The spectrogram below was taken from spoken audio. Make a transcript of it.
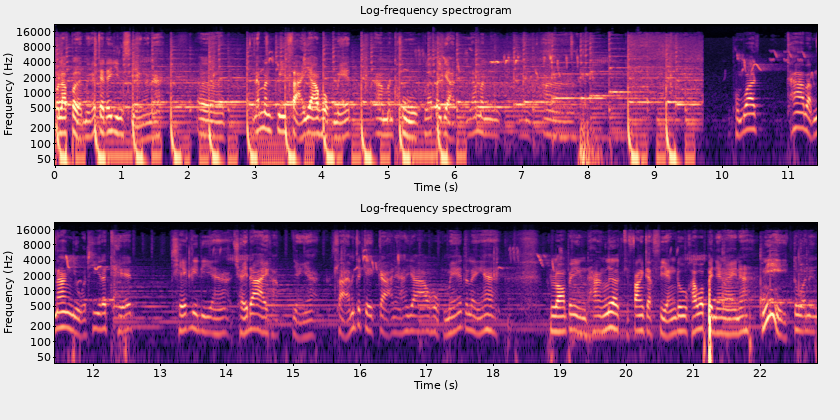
เวลาเปิดมันก็จะได้ยินเสียงนะ เออแล้วมันมีสายยาว 6 เมตร อ่า มันถูกและประหยัด แล้วมัน อ่า ผมว่าถ้าแบบนั่งอยู่กับที่แล้วเทสเช็คดีๆฮะ ใช้ได้ครับ อย่างเงี้ย สายมันจะเกะกะเนี่ยยาว 6 เมตรอะไรเงี้ย ลองไปอีกทางเลือกฟังจากเสียงดูครับว่าเป็นยังไงนะ นี่ตัวหนึ่ง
